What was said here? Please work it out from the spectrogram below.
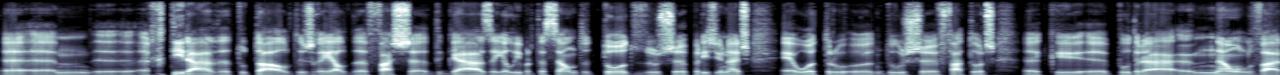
a retirada total de Israel da faixa de Gaza e a libertação de todos os prisioneiros é outro dos fatores que poderá não levar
